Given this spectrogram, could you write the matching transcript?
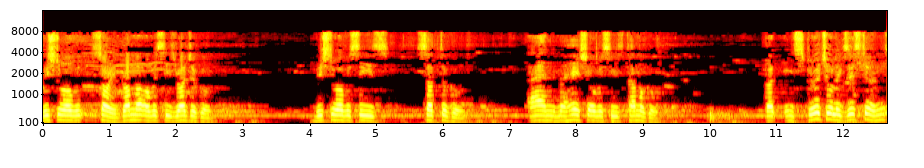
Vishnu over, sorry, Brahma oversees Rajagun. Vishnu oversees Sattvagun. And Mahesh oversees Tamagun. But in spiritual existence,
